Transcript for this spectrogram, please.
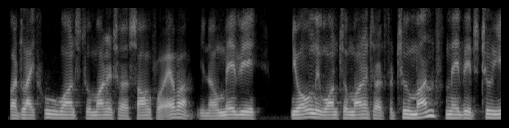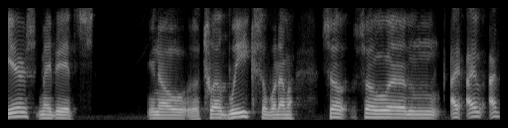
But like who wants to monitor a song forever? You know maybe you only want to monitor it for two months maybe it's two years maybe it's you know 12 weeks or whatever. So, so um, I, I,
